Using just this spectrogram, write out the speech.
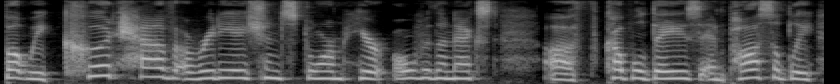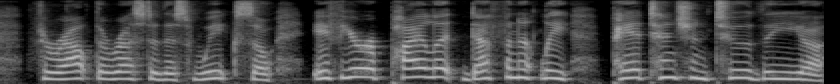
but we could have a radiation storm here over the next uh, couple days and possibly throughout the rest of this week. So if you're a pilot, definitely pay attention to the uh,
